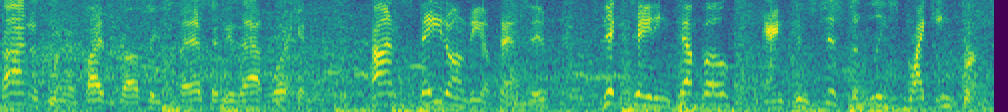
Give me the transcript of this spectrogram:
Khan is winning the fight because he's fast and he's outworking. Khan stayed on the offensive, dictating tempo and consistently striking first.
